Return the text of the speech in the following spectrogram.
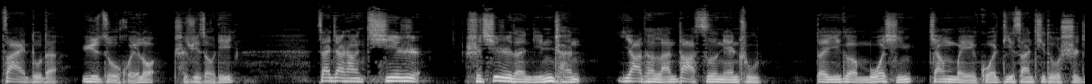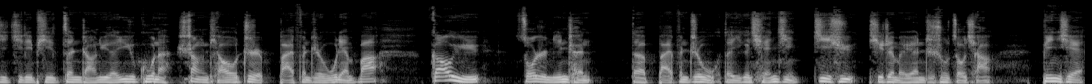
再度的遇阻回落，持续走低。再加上七日、十七日的凌晨，亚特兰大斯联储的一个模型将美国第三季度实际 GDP 增长率的预估呢上调至百分之五点八，高于昨日凌晨。的百分之五的一个前景，继续提振美元指数走强，并且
